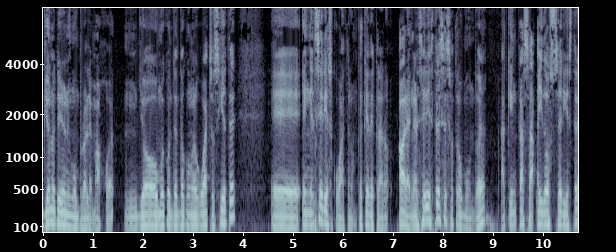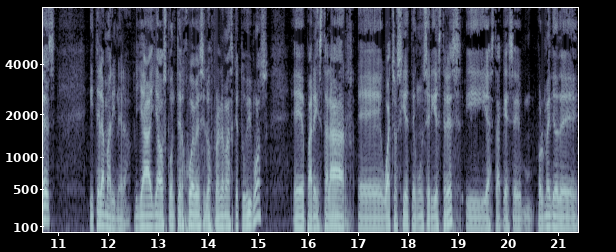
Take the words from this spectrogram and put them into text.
yo no he tenido ningún problema, ojo. eh. Mm, Yo muy contento con el Watch 7 eh, en el Series 4, que quede claro. Ahora, en el Series 3 es otro mundo, ¿eh? Aquí en casa hay dos Series 3 y tela marinera. Ya, ya os conté el jueves los problemas que tuvimos eh, para instalar eh, Watch 7 en un Series 3 y hasta que se, por medio de,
